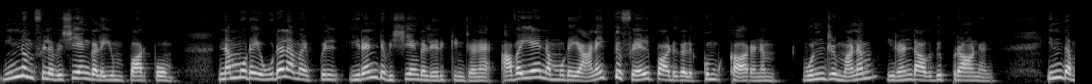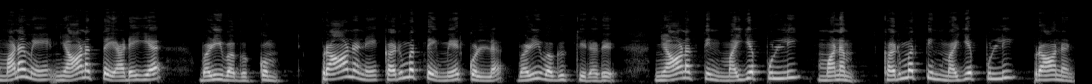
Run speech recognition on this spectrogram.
இன்னும் சில விஷயங்களையும் பார்ப்போம். நம்முடைய உடல் அமைப்பில் இரண்டு விஷயங்கள் இருக்கின்றன. அவையே நம்முடைய அனைத்து செயல்பாடுகளுக்கும் காரணம். ஒன்று மனம் இரண்டாவது பிராணன். இந்த மனமே ஞானத்தை அடைய வழிவகுக்கும். பிராணனே கருமத்தை மேற்கொள்ள வழிவகுக்கிறது. ஞானத்தின் மையப்புள்ளி மனம் கர்மத்தின் மையப்புள்ளி பிராணன்.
